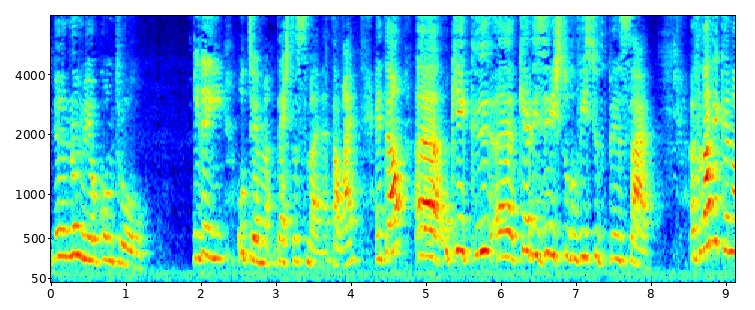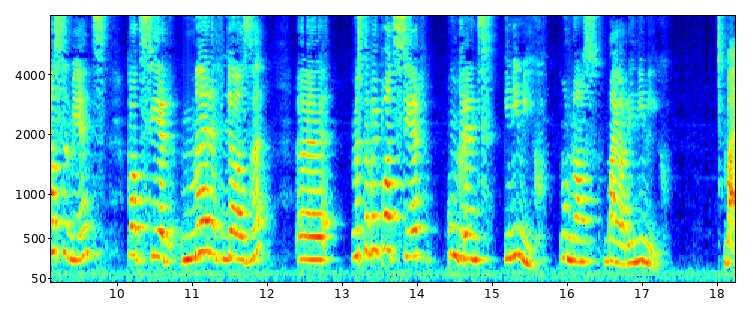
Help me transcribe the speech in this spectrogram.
no meu controle. E daí o tema desta semana, está bem? Então, o que é que quer dizer isto do vício de pensar? A verdade é que a nossa mente pode ser maravilhosa, uh, mas também pode ser um grande inimigo, o nosso maior inimigo. Bem,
